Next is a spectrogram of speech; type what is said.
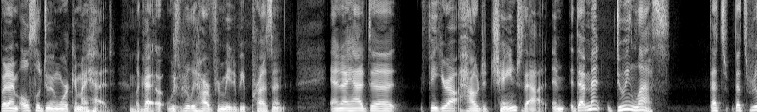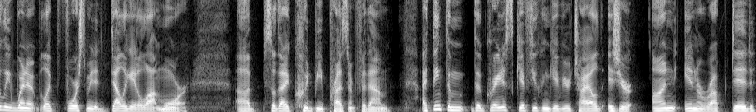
but I'm also doing work in my head. Like I, it was really hard for me to be present, and I had to figure out how to change that, and that meant doing less. That's that's really when it like forced me to delegate a lot more, uh, so that I could be present for them. I think the the greatest gift you can give your child is your uninterrupted,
